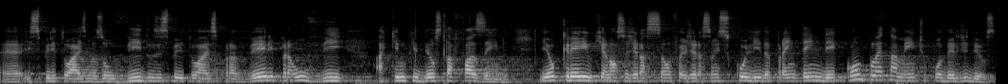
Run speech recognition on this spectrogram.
é, espirituais, meus ouvidos espirituais para ver e para ouvir aquilo que Deus está fazendo. E eu creio que a nossa geração foi a geração escolhida para entender completamente o poder de Deus.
